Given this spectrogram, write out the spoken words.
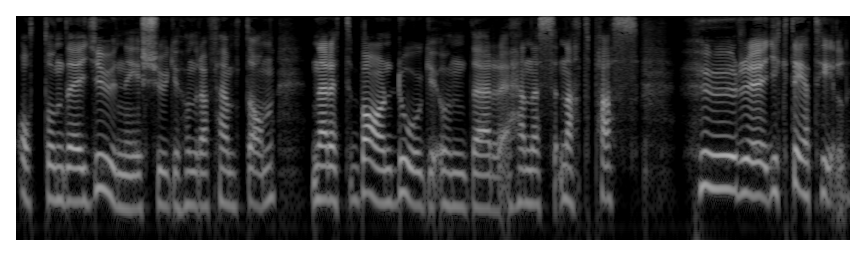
8 juni 2015 när ett barn dog under hennes nattpass. Hur gick det till?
